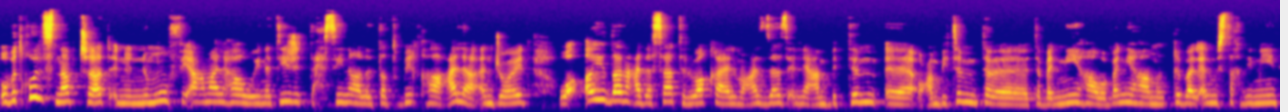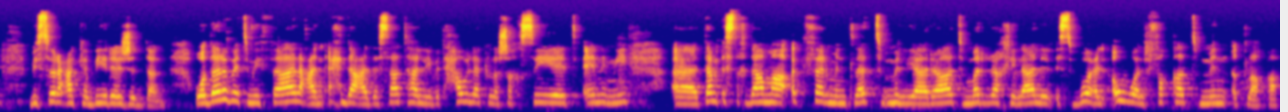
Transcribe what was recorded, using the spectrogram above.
وبتقول سناب شات أن النمو في أعمالها هو نتيجة تحسينها لتطبيقها على أندرويد وأيضا عدسات الواقع المعزز اللي عم بتم آه، وعم بيتم ت- تبنيها وبنيها من قبل المستخدمين بسرعة كبيرة جدا. وضربت مثال عن إحدى عدساتها اللي بتحولك لشخصية انمي آه، تم استخدامها أكثر من 3 مليارات مرة خلال الأسبوع الأول فقط من إطلاقها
